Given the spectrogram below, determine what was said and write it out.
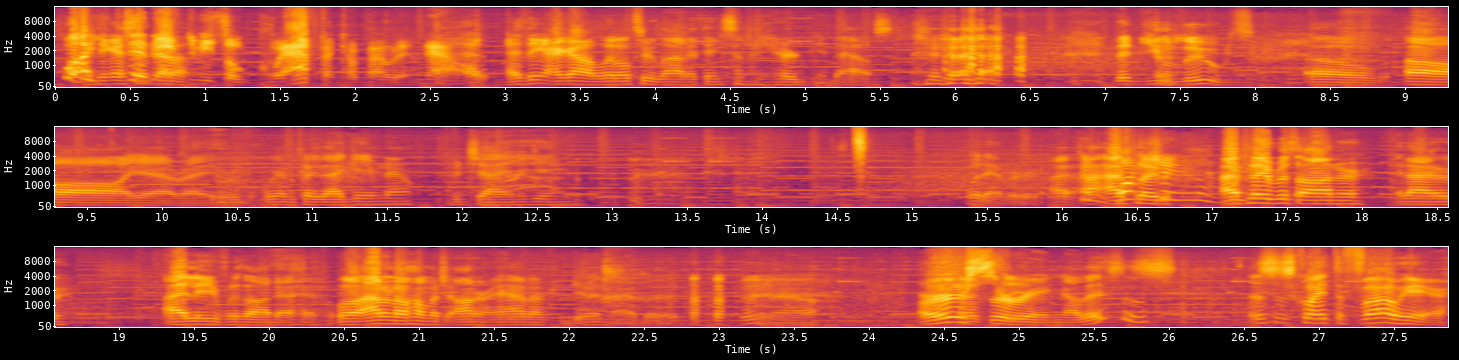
Well, I think you I said have to be so graphic about it now. I think I got a little too loud. I think somebody heard me in the house. Then you lose. oh, oh yeah, right. We're, we're gonna play that game now. Vagina game. Whatever. I, I, I played. I played with honor, and I, I leave with honor. Well, I don't know how much honor I have after doing that, but you know. Ursaring. Now this is, this is quite the foe here.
